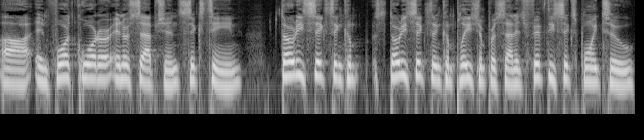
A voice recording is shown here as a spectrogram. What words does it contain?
uh, in fourth quarter interception, 16, 36 in com- 36 in completion percentage, 56.2,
